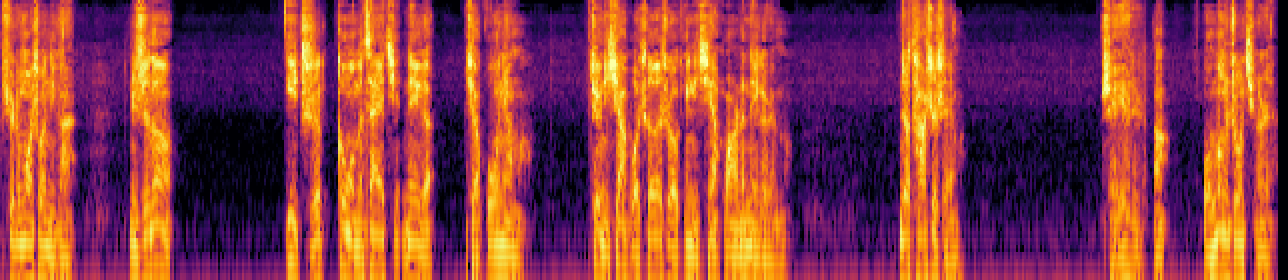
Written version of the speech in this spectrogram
徐志摩说：“你看，你知道一直跟我们在一起那个小姑娘吗？就你下火车的时候给你献花的那个人吗？你知道他是谁吗？谁呀、这是啊，我梦中情人。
